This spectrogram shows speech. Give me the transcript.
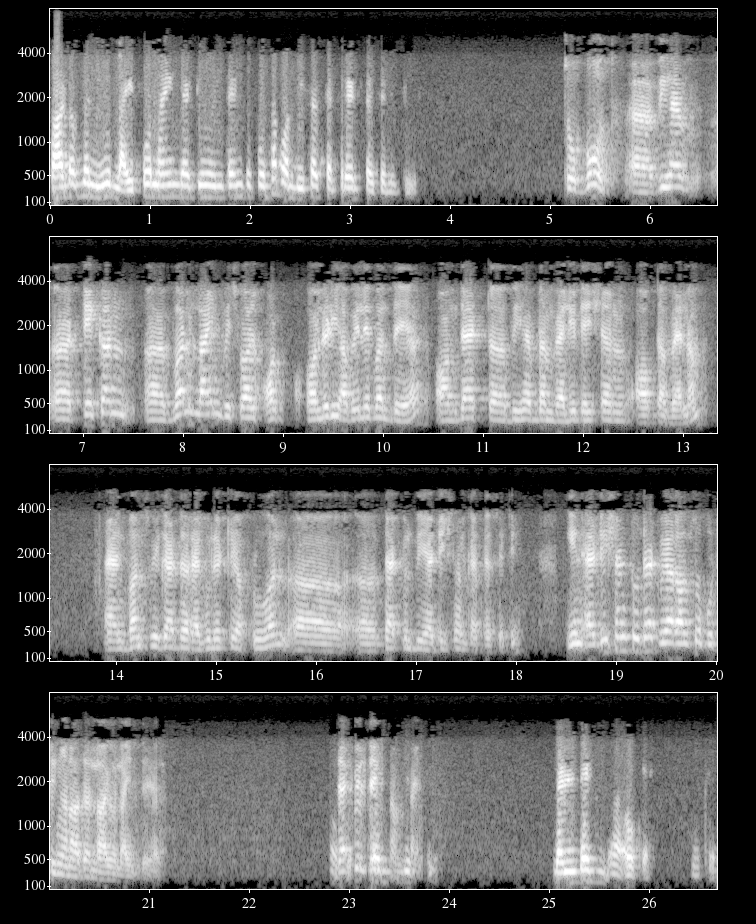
part of the new LIFO line that you intend to put up or these are separate facilities? So both. Uh, we have uh, taken uh, one line which was already available there. On that, uh, we have done validation of the venom. And once we get the regulatory approval, uh, uh, that will be additional capacity. In addition to that, we are also putting another lyo line there. Okay. That will take some time. That will take, uh, okay. Okay.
